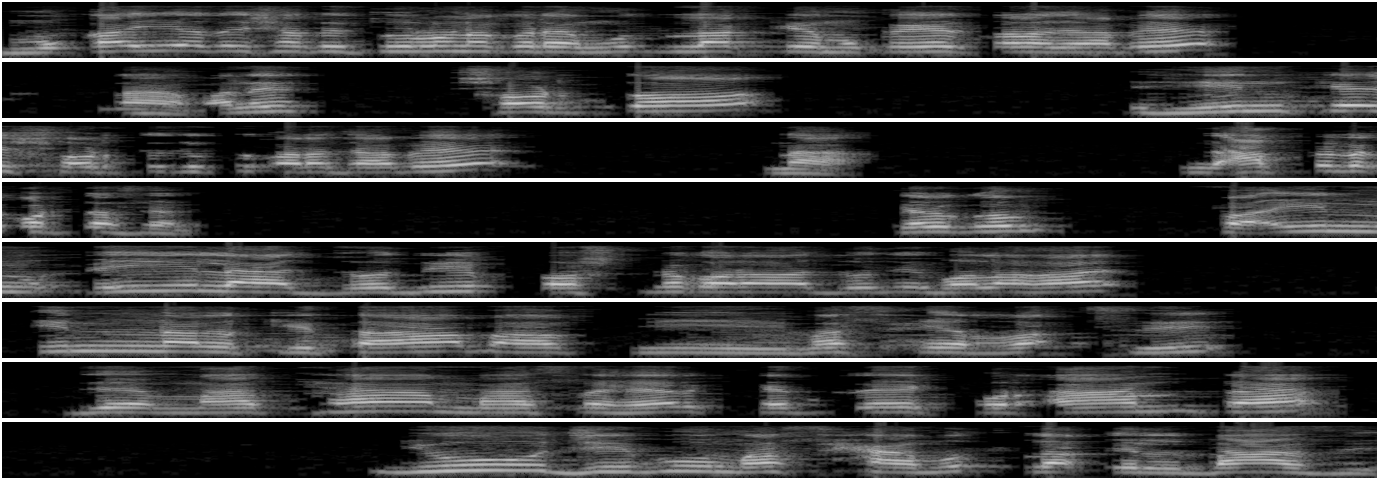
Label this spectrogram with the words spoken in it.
মোকাইয়াদের সাথে তুলনা করে মুতলাককে মোকাইয়াদ করা যাবে না। মানে শর্ত, হীনকে শর্তযুক্ত করা যাবে না। আপনারা করতেছেন। এরকম, ফাইন কিলা যদি প্রশ্ন করা, যদি বলা হয়, ইন্নাল কিতাব ফি মাসহির রাসি, যে মাথা মাসহের ক্ষেত্রে কোরআনটা ইউজিবু মাসহা মুতলাকিল বাজি।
